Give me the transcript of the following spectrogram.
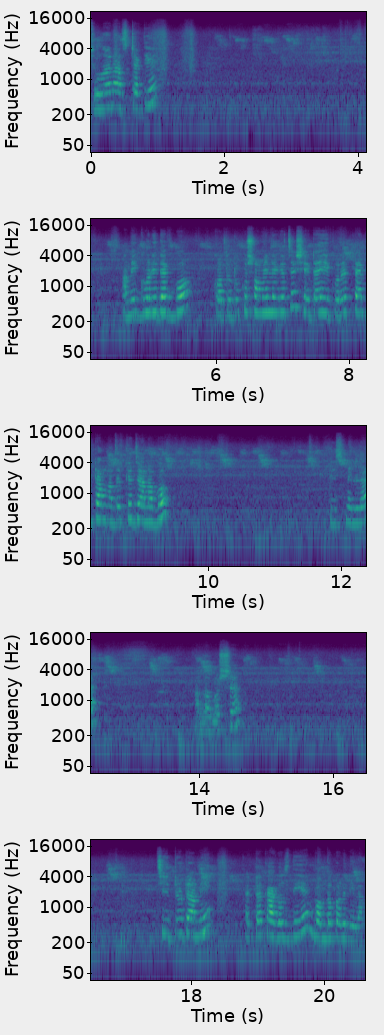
চুলার আঁচটাকে আমি ঘড়ি দেখব। কতটুকু সময় লেগেছে সেটাই এ করে টাইমটা আপনাদেরকে জানাব। বিসমিল্লা আল্লাহ বর্ষা ছিদ্রটা আমি একটা কাগজ দিয়ে বন্ধ করে দিলাম।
